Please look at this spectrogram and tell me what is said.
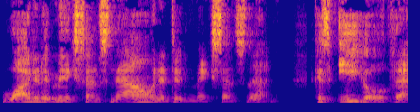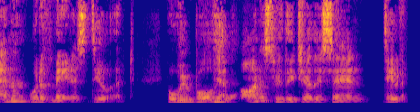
why did it make sense now and it didn't make sense then? Because ego then would have made us do it. But we were both Yeah. honest with each other, saying, dude,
